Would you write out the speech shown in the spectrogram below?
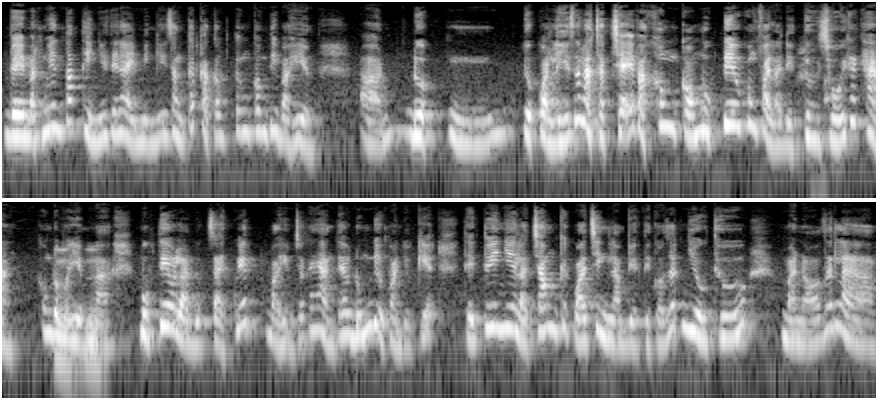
Về mặt nguyên tắc thì như thế này mình nghĩ rằng tất cả các công, công ty bảo hiểm uh, được ừ, được quản lý rất là chặt chẽ và không có mục tiêu không phải là để từ chối khách hàng không đổi ừ, bảo hiểm ừ. mà mục tiêu là được giải quyết bảo hiểm cho khách hàng theo đúng điều khoản điều kiện thế tuy nhiên là trong cái quá trình làm việc thì có rất nhiều thứ mà nó rất là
